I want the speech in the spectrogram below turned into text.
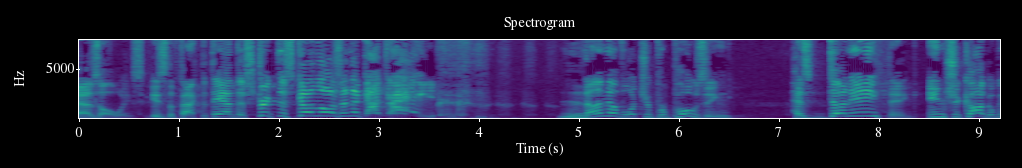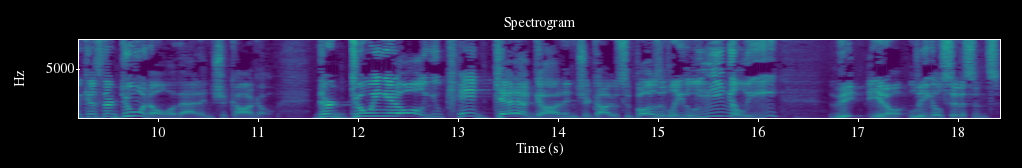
as always, is the fact that they have the strictest gun laws in the country. None of what you're proposing has done anything in Chicago because they're doing all of that in Chicago. They're doing it all. You can't get a gun in Chicago, supposedly, legally. The, you know, legal citizens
